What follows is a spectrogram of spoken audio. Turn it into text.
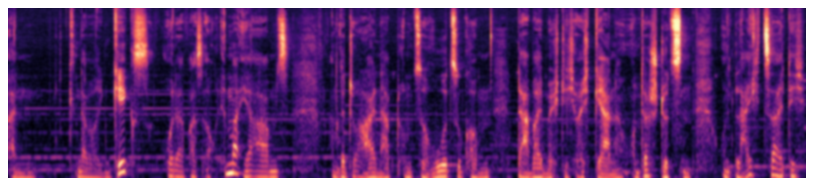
einen knabberigen Keks oder was auch immer ihr abends an Ritualen habt, um zur Ruhe zu kommen. Dabei möchte ich euch gerne unterstützen und gleichzeitig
